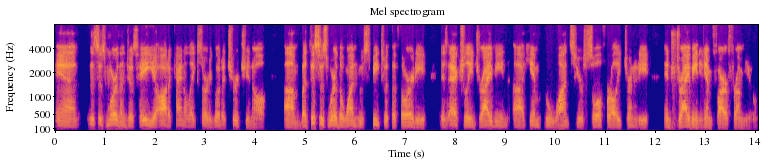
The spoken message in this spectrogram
And this is more than just, hey, you ought to kind of like sort of go to church, you know. Um, but this is where the one who speaks with authority is actually driving uh, him who wants your soul for all eternity and driving him far from you.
